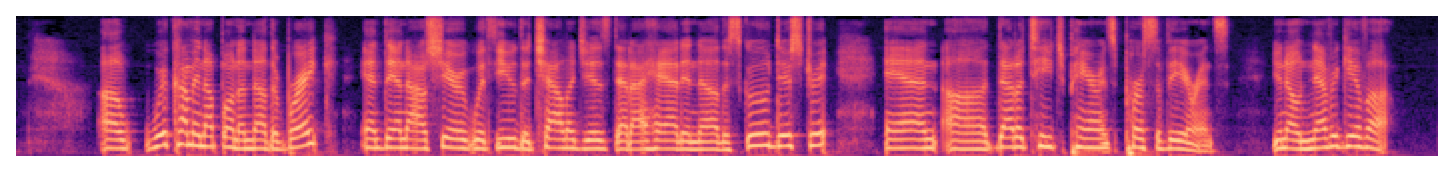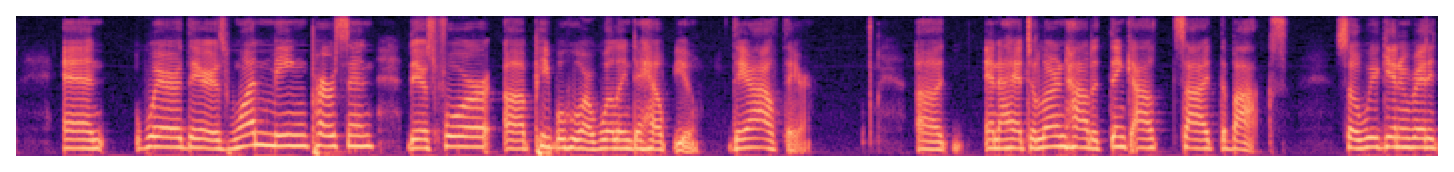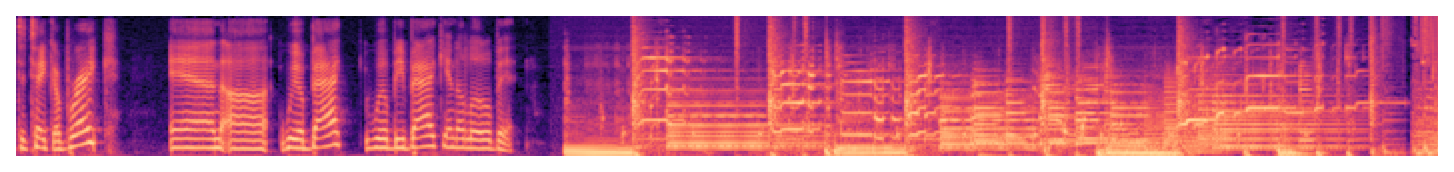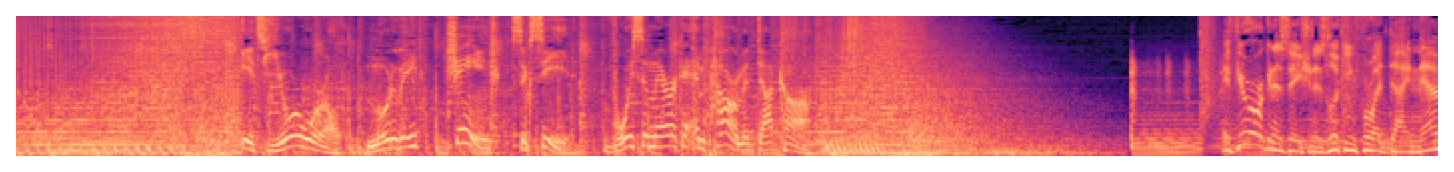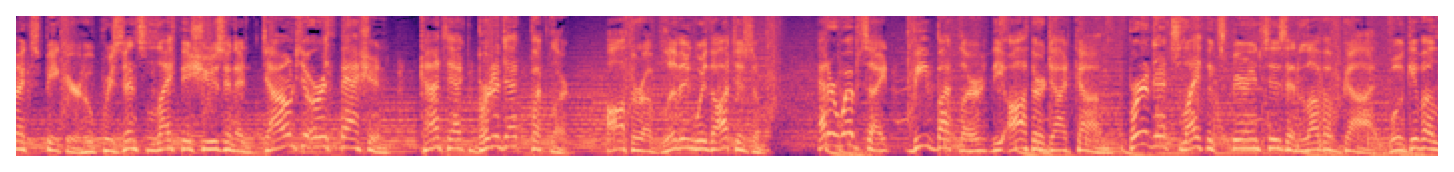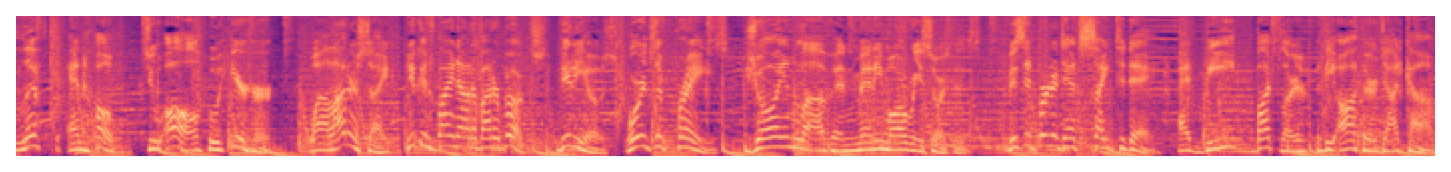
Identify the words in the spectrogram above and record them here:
Uh, we're coming up on another break, and then I'll share with you the challenges that I had in the other school district, and uh, that'll teach parents perseverance. You know, never give up. And where there's one mean person, there's four uh, people who are willing to help you. They're out there. Uh, and I had to learn how to think outside the box. So we're getting ready to take a break, and uh, we're back. We'll be back in a little bit. It's your world. Motivate, change, succeed. VoiceAmericaEmpowerment.com. If your organization is looking for a dynamic speaker who presents life issues in a down to earth fashion, contact Bernadette Butler, author of Living with Autism. At her website, bbutlertheauthor.com, Bernadette's life experiences and love of God will give a lift and hope to all who hear her. While on her site, you can find out about her books, videos, words of praise, joy and love, and many more resources. Visit Bernadette's site today at bbutlertheauthor.com.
